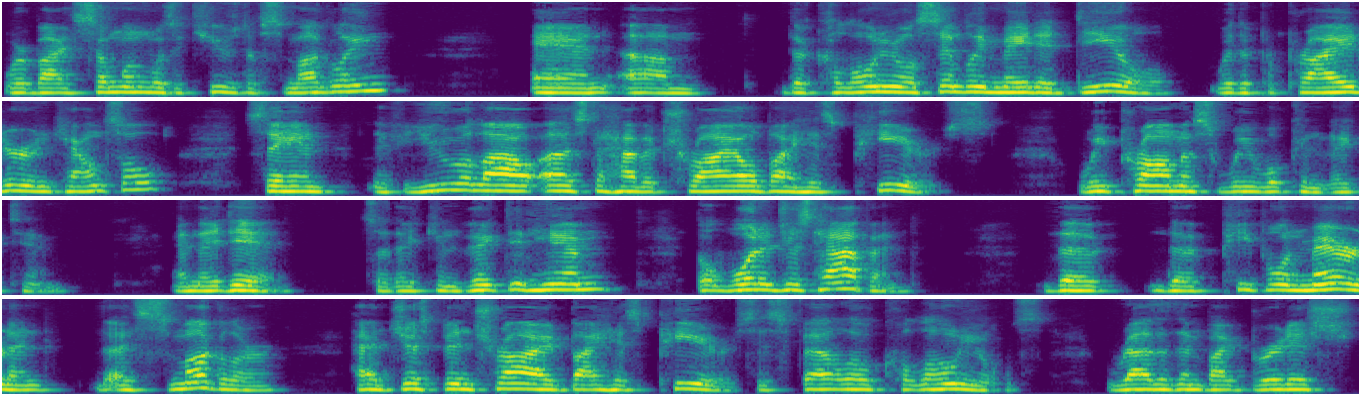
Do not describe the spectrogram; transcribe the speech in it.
whereby someone was accused of smuggling, and um, the colonial assembly made a deal with the proprietor and council saying, if you allow us to have a trial by his peers, we promise we will convict him. And they did. So they convicted him. But what had just happened? The, the people in Maryland, the smuggler, had just been tried by his peers, his fellow colonials, rather than by British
